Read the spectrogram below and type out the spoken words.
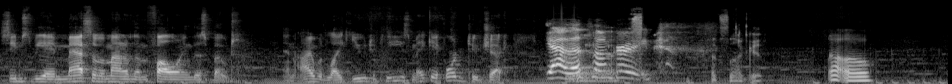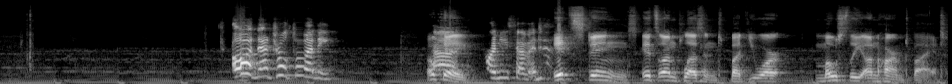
Seems to be a massive amount of them following this boat. And I would like you to please make a fortitude check. Yeah, that Yeah, sounds great. That's not good. Uh oh. Oh, natural twenty. Okay, Uh, Twenty-seven. It stings. It's unpleasant, but you are mostly unharmed by it.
